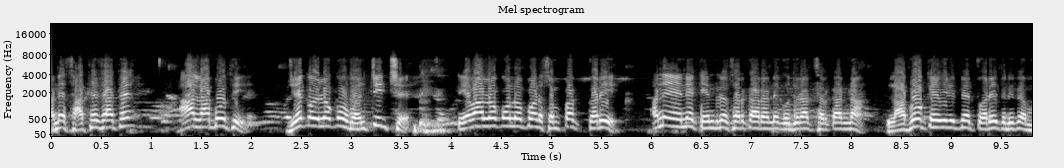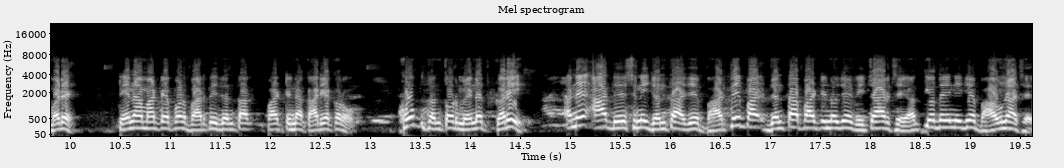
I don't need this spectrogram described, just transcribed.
અને સાથે સાથે આ લાભોથી જે કોઈ લોકો વંચિત છે, તેવા લોકોનો પણ સંપર્ક કરી અને એને કેન્દ્ર સરકાર અને ગુજરાત સરકારના લાભો કેવી રીતે ત્વરિત રીતે મળે, તેના માટે પણ ભારતીય જનતા પાર્ટીના કાર્યકરો ખૂબ તંતોડ મહેનત કરી અને આ દેશની જનતા જે ભારતીય જનતા પાર્ટીનો જે વિચાર છે, અંત્યોદયની જે ભાવના છે,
